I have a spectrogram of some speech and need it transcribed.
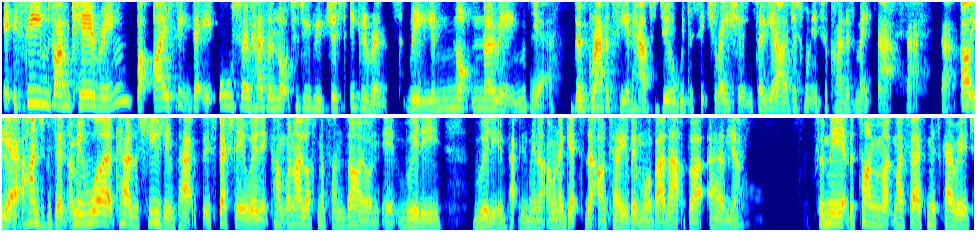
it seems uncaring, but I think that it also has a lot to do with just ignorance, really, and not knowing yeah the gravity and how to deal with the situation. So yeah, I just wanted to kind of make that that that. Oh yeah, hundred percent. I mean, work has a huge impact, especially when it come when I lost my son Zion. It really, really impacted me. And when I get to that, I'll tell you a bit more about that. But um, yeah, for me at the time of my, my first miscarriage,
